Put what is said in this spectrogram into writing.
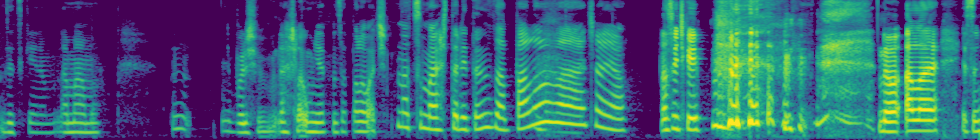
vždycky jenom na mámu. Hm, nebo když našla u mě ten zapalovač. Na co máš tady ten zapalovač? A já, na svíčky. no, ale já jsem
